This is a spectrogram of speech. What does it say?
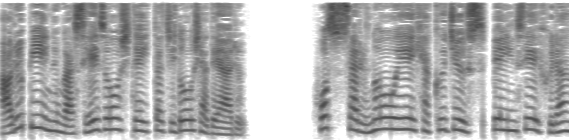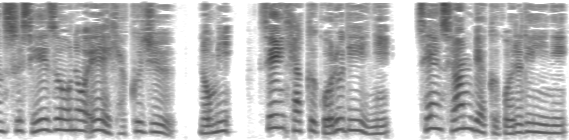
アルピーヌが製造していた自動車である。フォッサルノー A110 スペイン製フランス製造の A110 のみ、1100ゴルディーニ、1300ゴルディーニ、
